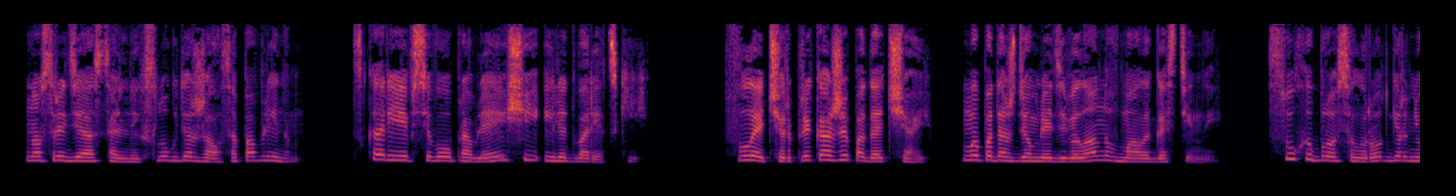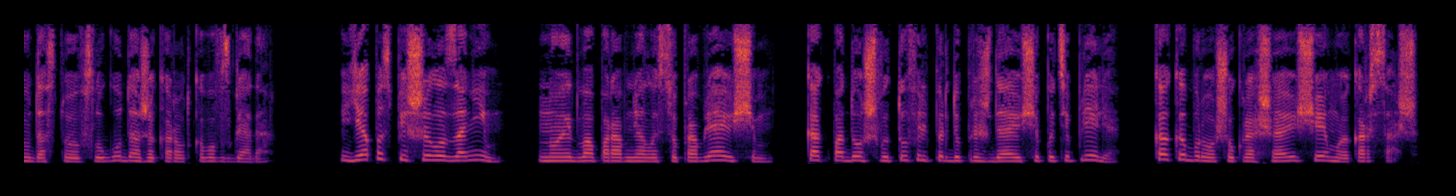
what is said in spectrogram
но среди остальных слуг держался павлином. Скорее всего, управляющий или дворецкий. «Флетчер, прикажи подать чай. Мы подождем леди Вилану в малой гостиной». Сухо бросил Ротгер, не удостоив слугу даже короткого взгляда. Я поспешила за ним, но едва поравнялась с управляющим, как подошвы туфель предупреждающе потеплели, как и брошь, украшающая мой корсаж.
